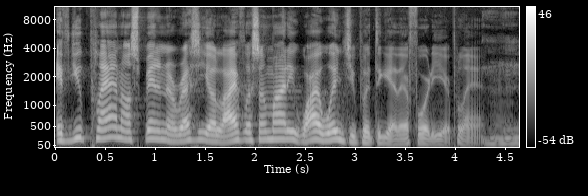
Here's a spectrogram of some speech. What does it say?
if you plan on spending the rest of your life with somebody, why wouldn't you put together a 40 year plan? Mm-hmm.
